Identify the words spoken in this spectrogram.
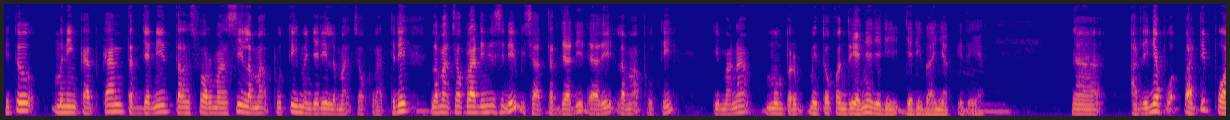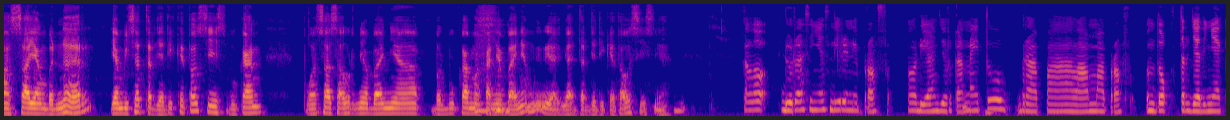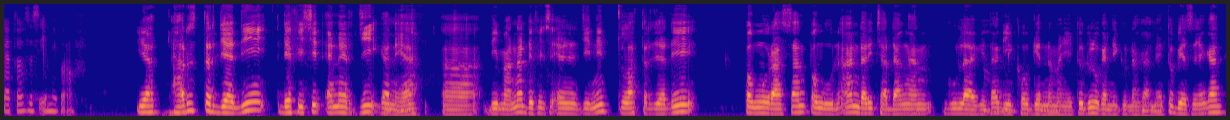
itu meningkatkan terjadi transformasi lemak putih menjadi lemak coklat. Jadi hmm. lemak coklat ini sendiri bisa terjadi dari lemak putih di mana mitokondrianya jadi jadi banyak gitu ya. Hmm. Nah, artinya pu berarti puasa yang benar yang bisa terjadi ketosis bukan puasa sahurnya banyak, berbuka makannya banyak mungkin ya nggak terjadi ketosis ya. Hmm. Kalau durasinya sendiri nih Prof, kalau dianjurkannya itu berapa lama Prof untuk terjadinya ketosis ini Prof? Ya harus terjadi defisit energi kan ya, uh, di mana defisit energi ini telah terjadi pengurasan penggunaan dari cadangan gula kita hmm. glikogen namanya itu dulu kan digunakan. Hmm. Itu biasanya kan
